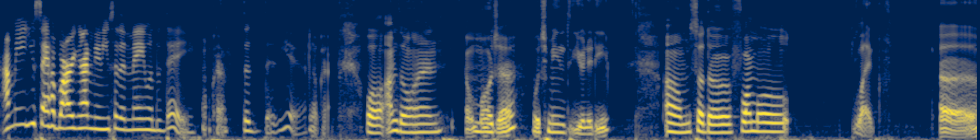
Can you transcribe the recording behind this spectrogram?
I mean, you say Habari gani and you say the name of the day. Okay. The, the yeah. Okay. Well, I'm doing Umoja, which means unity. Um, so the formal, like, uh,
